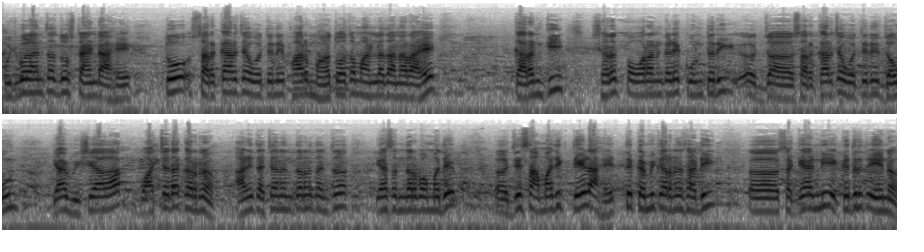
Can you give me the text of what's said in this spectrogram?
भुजबळांचा जो स्टँड आहे तो सरकारच्या वतीने फार महत्त्वाचा मानला जाणार आहे. कारण की शरद पवारांकडे कोणतरी ज- सरकारच्या वतीने जाऊन या विषयाला वाच्यता करणं आणि त्याच्यानंतर त्यांचं या संदर्भामध्ये जे सामाजिक तेढ आहेत ते कमी करण्यासाठी सगळ्यांनी एकत्रित येणं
